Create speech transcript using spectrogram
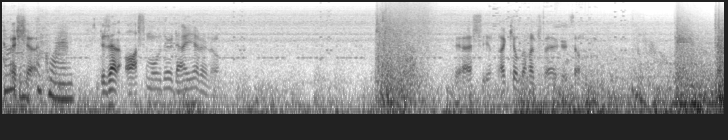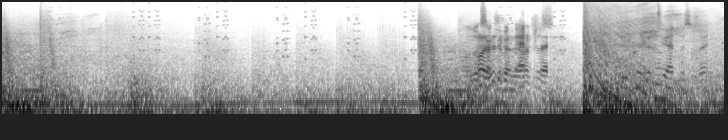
Target shot. acquired. Does that awesome over there die yet or no? Yeah, I see him. I killed the hunchback or something. Looks Oh, like got an Atlas. We've got two Atlases, eh?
